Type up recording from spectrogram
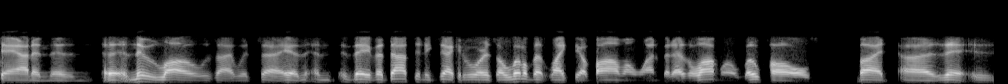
down in the uh, new lows, I would say, and, and they've adopted executive orders a little bit like the Obama one, but has a lot more loopholes. But uh, they,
